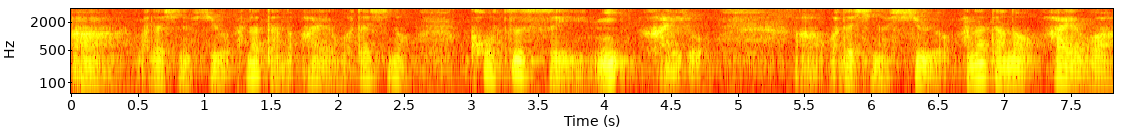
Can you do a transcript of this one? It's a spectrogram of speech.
ああ私の主よあなたの愛は私の骨髄に入る。あ私の主よあなたの愛は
